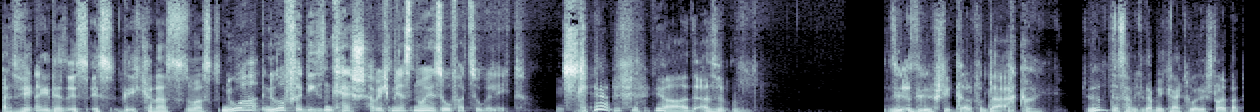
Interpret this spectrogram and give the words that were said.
Also wirklich, das ist, ist, ich kann das sowas, Nur, nur für diesen Cache habe ich mir das neue Sofa zugelegt. ja, also, sie, sie steht gerade von klar, ach, das habe ich, da bin ich gar nicht drüber gestolpert.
